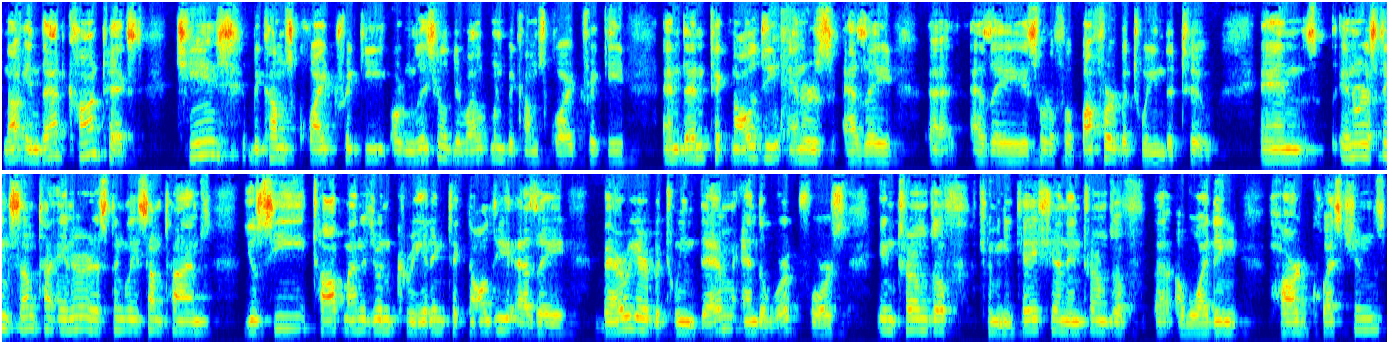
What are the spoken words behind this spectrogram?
Now, in that context, change becomes quite tricky, organizational development becomes quite tricky, and then technology enters as a uh, as a sort of a buffer between the two. And interesting, sometimes, interestingly, sometimes you see top management creating technology as a barrier between them and the workforce in terms of communication, in terms of uh, avoiding hard questions,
